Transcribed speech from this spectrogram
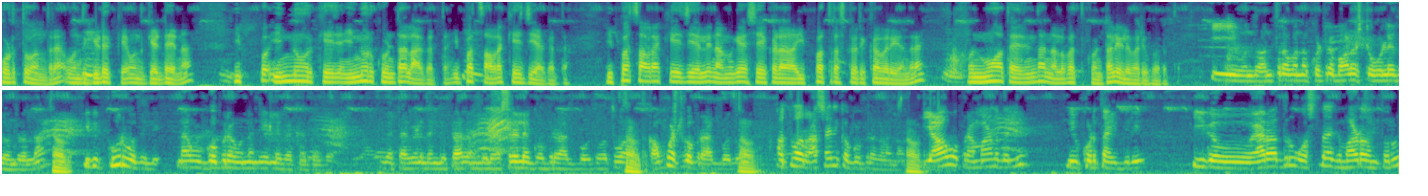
ಕೊಡ್ತು ಅಂದ್ರೆ ಒಂದು ಗಿಡಕ್ಕೆ ಒಂದು ಗೆಡ್ಡೆನ ಇಪ್ಪ ಇನ್ನೂರು ಕೆಜಿ ಇನ್ನೂರು ಕ್ವಿಂಟಲ್ ಆಗುತ್ತೆ. ಇಪ್ಪತ್ತು ಸಾವಿರ ಕೆಜಿ ಆಗುತ್ತೆ. ಇಪ್ಪತ್ತು ಸಾವಿರ ಕೆಜಿಯಲ್ಲಿ ನಮಗೆ ಶೇಕಡ ಇಪ್ಪತ್ತರಷ್ಟು ರಿಕವರಿ ಅಂದ್ರೆ ಒಂದು ಮೂವತ್ತೈದರಿಂದ ನಲವತ್ತು ಕ್ವಿಂಟಲ್ ಇಳುವರಿ ಬರುತ್ತೆ. ಈ ಒಂದು ಅಂತರವನ್ನ ಕೊಟ್ಟರೆ ಬಹಳಷ್ಟು ಒಳ್ಳೇದು ಅಂದ್ರಲ್ಲ? ಇದು ಪೂರ್ವದಲ್ಲಿ ನಾವು ಗೊಬ್ಬರವನ್ನು ನೀಡಲೇಬೇಕಾಗ್ತದೆ. ಈಗ ತಾವು ಹೇಳಿದಂಗೆ ಪ್ರಾರಂಭದಲ್ಲಿ ಹೆಸರೆಲೆ ಗೊಬ್ಬರ ಆಗ್ಬೋದು ಅಥವಾ ಕಾಂಪೋಸ್ಟ್ ಗೊಬ್ಬರ ಆಗ್ಬೋದು. ಅಥವಾ ರಾಸಾಯನಿಕ ಗೊಬ್ಬರಗಳನ್ನ. ಯಾವ ಪ್ರಮಾಣದಲ್ಲಿ ನೀವು ಕೊಡ್ತಾ ಇದ್ದೀರಿ? ಈಗ ಯಾರಾದ್ರೂ ಹೊಸದಾಗಿ ಮಾಡುವಂತವ್ರು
